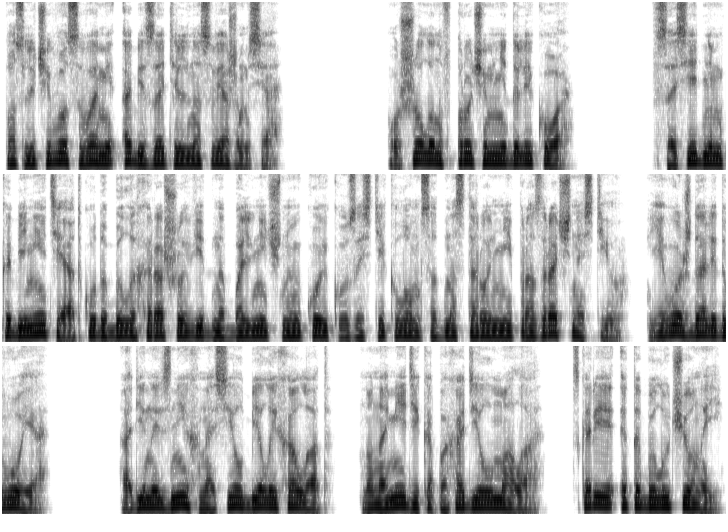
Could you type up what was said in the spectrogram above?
после чего с вами обязательно свяжемся». Ушел он, впрочем, недалеко. В соседнем кабинете, откуда было хорошо видно больничную койку за стеклом с односторонней прозрачностью, его ждали двое. Один из них носил белый халат, но на медика походил мало, скорее это был ученый.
